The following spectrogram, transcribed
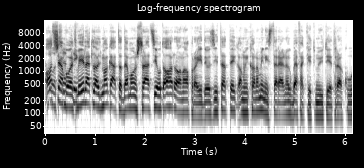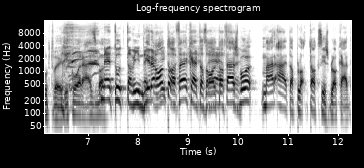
Az sem volt véletlen, hogy magát a demonstrációt arra a napra időzítették, amikor a miniszterelnök befeküdt műtétre a Kurtvölgyi kórházba. Mert tudta mindenki. Mire Antal felkelt az Persze. altatásból, már állt a pla- taxis blokád.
